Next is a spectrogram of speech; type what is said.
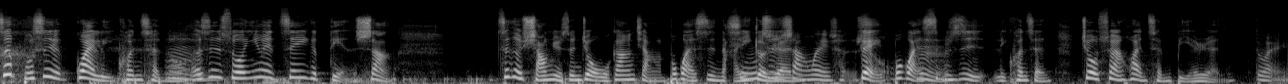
这不是怪李坤城哦，嗯、而是说，因为这一个点上，这个小女生就我刚刚讲了，不管是哪一个人，尚未成熟，对，不管是不是李坤城，嗯、就算换成别人，对，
